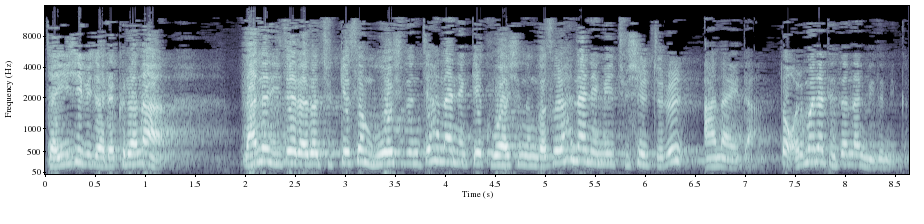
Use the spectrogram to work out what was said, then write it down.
자, 22절에 그러나 나는 이제라도 주께서 무엇이든지 하나님께 구하시는 것을 하나님이 주실 줄을 아나이다. 또 얼마나 대단한 믿음입니까?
